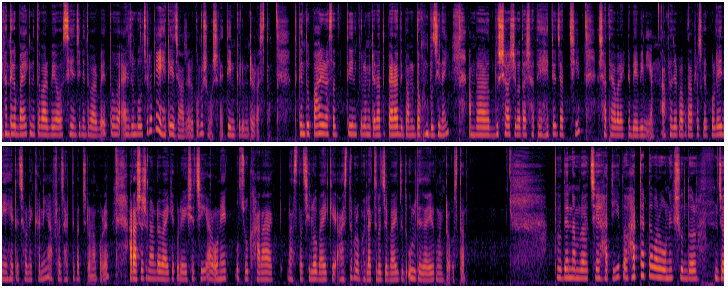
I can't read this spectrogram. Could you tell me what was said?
এখান থেকে বাইক নিতে পারবে ও সিএনজি নিতে পারবে। তো একজন বলছিল কি, হেঁটেই যাওয়া যাবে, কোনো সমস্যা নেই, তিন কিলোমিটার রাস্তা। তো কিন্তু পাহাড়ি রাস্তা তিন কিলোমিটার এত প্যারা দিবে, আমরা তখন বুঝি নাই। আমরা দুঃসাহসিকতার সাথে হেঁটে যাচ্ছি, সাথে আবার একটা বেবি নিয়ে। আফরাজের বাবা তো আফরাজকে কোলেই নিয়ে হেঁটেছে অনেকখানি, আফরাজ হাঁটতে পারছিল না পরে। আর আসার সময় আমরা বাইকে করে এসেছি, আর অনেক উঁচু খাড়া রাস্তা ছিল বাইকে আসতে পারো ভয় লাগছিল যে বাইক যদি উল্টে যায়, এরকম একটা অবস্থা। তো দেন আমরা হচ্ছে হাঁটি। তো হাঁটতে হাঁটতে আবার অনেক সুন্দর যে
